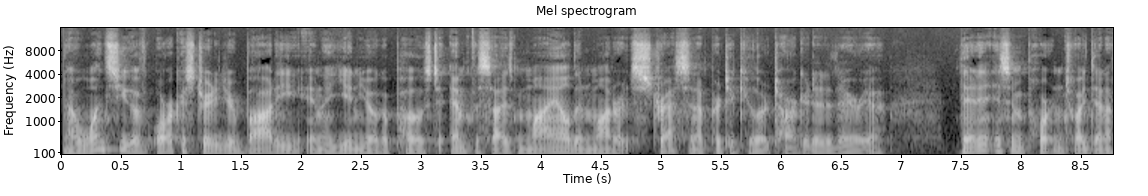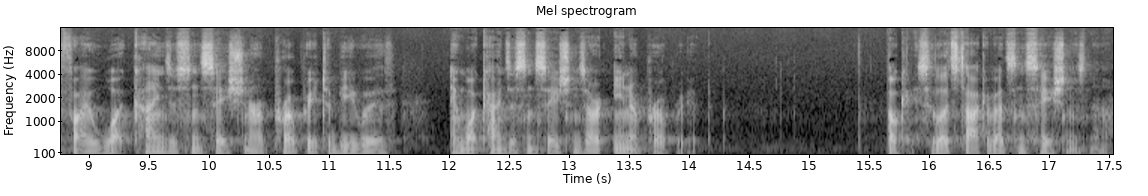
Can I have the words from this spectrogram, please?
Now, once you have orchestrated your body in a yin yoga pose to emphasize mild and moderate stress in a particular targeted area, then it is important to identify what kinds of sensation are appropriate to be with and what kinds of sensations are inappropriate. Okay, so let's talk about sensations now.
